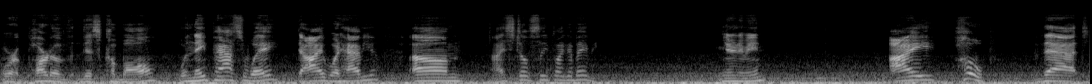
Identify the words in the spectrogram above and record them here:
or a part of this cabal, when they pass away, die, what have you, um, I still sleep like a baby. You know what I mean? I hope that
